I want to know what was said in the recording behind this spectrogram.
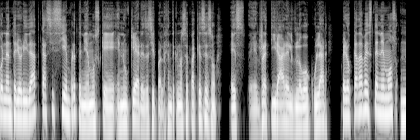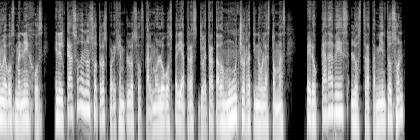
con anterioridad casi siempre teníamos que enuclear, es decir, para la gente que no sepa qué es eso, es eh, retirar el globo ocular. Pero cada vez tenemos nuevos manejos. En el caso de nosotros, por ejemplo, los oftalmólogos pediatras, yo he tratado muchos retinoblastomas, pero cada vez los tratamientos son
